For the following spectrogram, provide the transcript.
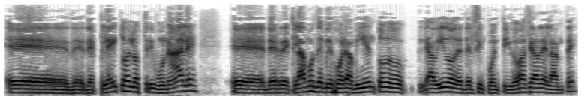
eh, de, pleitos en los tribunales, eh, de reclamos de mejoramiento que ha habido desde el 52 hacia adelante,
